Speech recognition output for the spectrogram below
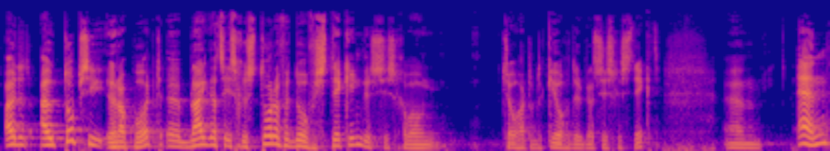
uit het autopsierapport blijkt dat ze is gestorven door verstikking. Dus ze is gewoon zo hard op de keel gedrukt dat ze is gestikt. Ehm, en,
